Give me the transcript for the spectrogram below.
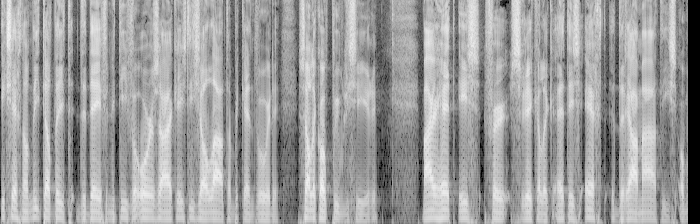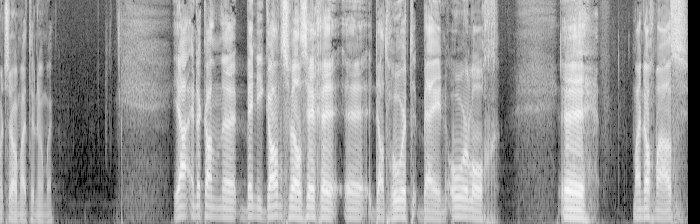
ik zeg nog niet dat dit de definitieve oorzaak is. Die zal later bekend worden. Zal ik ook publiceren. Maar het is verschrikkelijk. Het is echt dramatisch, om het zo maar te noemen. Ja, en dan kan uh, Benny Gans wel zeggen uh, dat hoort bij een oorlog. Uh, maar nogmaals,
